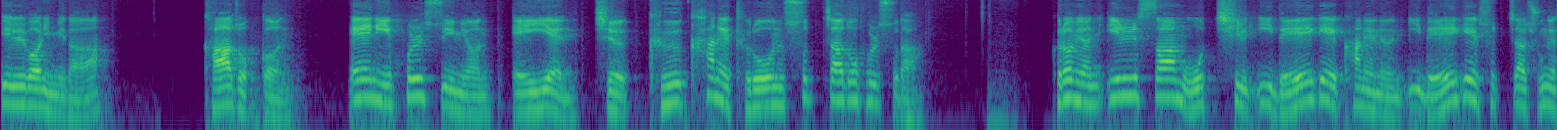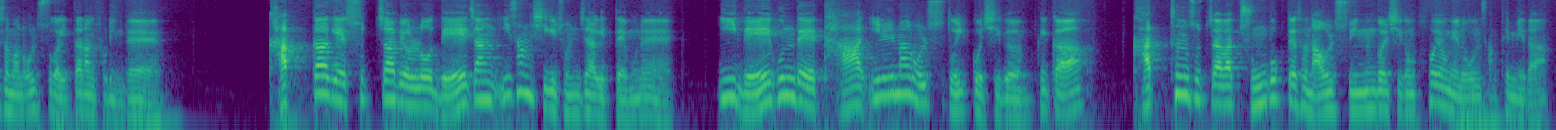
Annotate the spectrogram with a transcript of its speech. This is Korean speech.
1번입니다. 가조건 n이 홀수이면 an, 즉 그 칸에 들어온 숫자도 홀수다. 그러면 1, 3, 5, 7이네 개의 칸에는 이네 개의 숫자 중에서만 올 수가 있다는 소리인데 각각의 숫자별로 4장 이상씩이 존재하기 때문에 이 네 군데에 다 1만 올 수도 있고 지금 그러니까 같은 숫자가 중복돼서 나올 수 있는 걸 지금 허용해 놓은 상태입니다.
